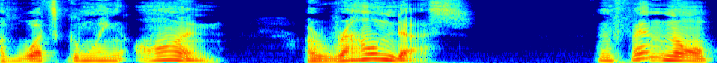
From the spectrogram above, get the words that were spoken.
of what's going on around us. And fentanyl,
